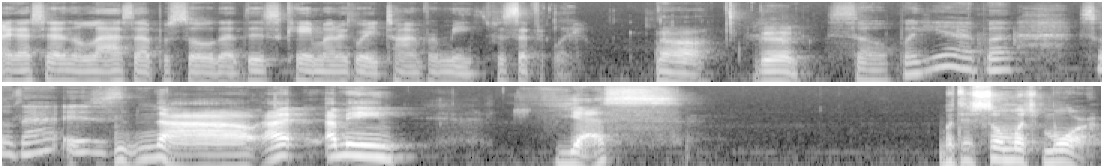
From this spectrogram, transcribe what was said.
like I said in the last episode, that this came at a great time for me specifically. Ah, good. So, but yeah, but so that is Nah, I I mean, yes, but there's so much more.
